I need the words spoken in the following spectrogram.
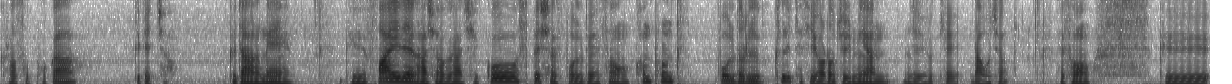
Grasshopper가 뜨겠죠. 그 다음에 그 파일에 가셔가지고 special folder에서 component folder를 클릭해서 열어주면 이제 이렇게 나오죠. 그래서 그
